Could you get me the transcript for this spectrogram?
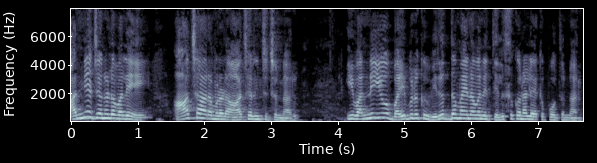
అన్యజనుల వలె ఆచారములను ఆచరించుచున్నారు. ఇవన్నీ బైబిలుకు విరుద్ధమైనవని తెలుసుకొనలేకపోతున్నారు.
